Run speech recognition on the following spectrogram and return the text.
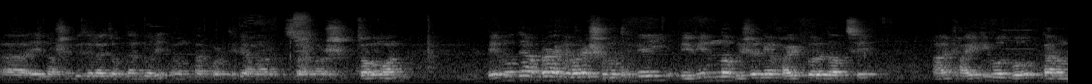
আহ, এই নরসিংদী জেলায় যোগদান করি এবং তারপর থেকে আমার ছয় মাস চলমান এর মধ্যে একেবারে শুরু থেকেই বিভিন্ন বিষয় নিয়ে ফাইট করে যাচ্ছি। আমি ফাইটই বলব, কারণ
